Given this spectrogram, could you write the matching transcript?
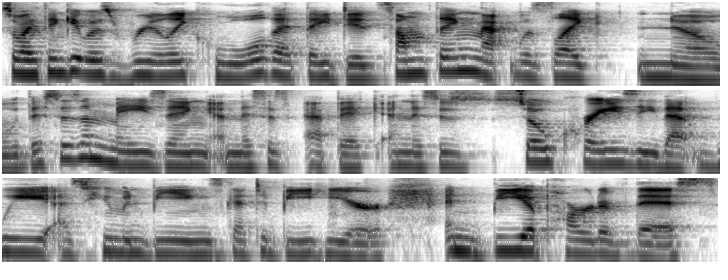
So I think it was really cool that they did something that was like, no, this is amazing and this is epic and this is so crazy that we as human beings get to be here and be a part of this.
